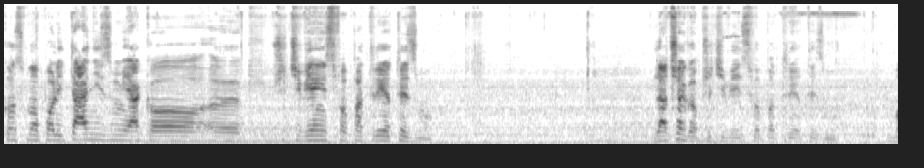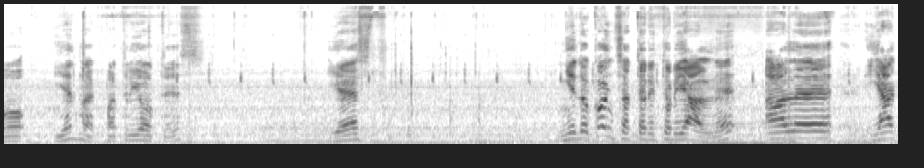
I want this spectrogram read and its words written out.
kosmopolitanizm jako e, przeciwieństwo patriotyzmu. Dlaczego przeciwieństwo patriotyzmu? Bo jednak patriotyzm jest nie do końca terytorialny, ale jak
